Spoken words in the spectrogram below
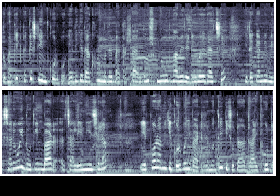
তোমার কেকটাকে স্টিম করব। এদিকে দেখো আমাদের ব্যাটারটা একদম স্মুথভাবে রেডি হয়ে গেছে। এটাকে আমি মিক্সারে ওই দু তিনবার চালিয়ে নিয়েছিলাম। এরপর আমি কি করব? এই ব্যাটারের মধ্যে কিছুটা dry fruit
